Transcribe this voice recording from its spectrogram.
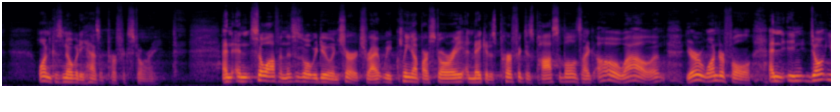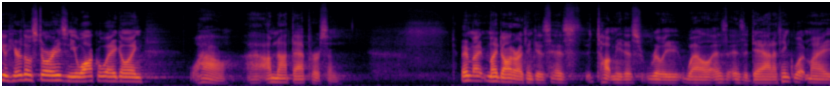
One, because nobody has a perfect story. And, and so often, this is what we do in church, right? We clean up our story and make it as perfect as possible. It's like, oh, wow, you're wonderful. And don't you hear those stories and you walk away going, wow, I'm not that person. My, my daughter, I think, is, has taught me this really well as, as a dad. I think what my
